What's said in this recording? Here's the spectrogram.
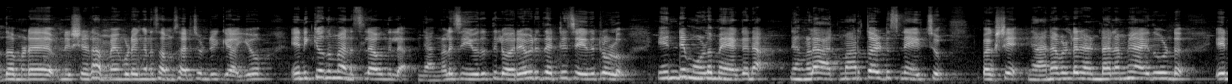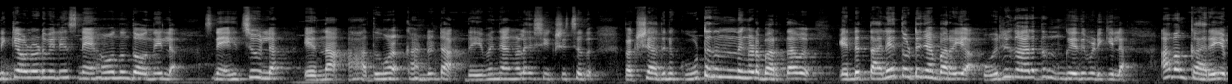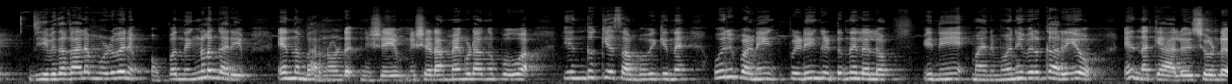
നമ്മുടെ നിഷയുടെ അമ്മയും കൂടെ ഇങ്ങനെ സംസാരിച്ചുകൊണ്ടിരിക്കുക അയ്യോ എനിക്കൊന്നും മനസ്സിലാവുന്നില്ല. ഞങ്ങൾ ജീവിതത്തിൽ ഒരേ ഒരു തെറ്റ് ചെയ്തിട്ടുള്ളൂ. എന്റെ മോൾ മേഘന ഞങ്ങളെ ആത്മാർത്ഥമായിട്ട് സ്നേഹിച്ചു. പക്ഷേ ഞാൻ അവളുടെ രണ്ടാനമ്മ ആയതുകൊണ്ട് എനിക്ക് അവളോട് വലിയ സ്നേഹമൊന്നും തോന്നിയില്ല. സ്നേഹിച്ചുമില്ല. എന്നാ അത് കണ്ടിട്ടാ ദൈവം ഞങ്ങളെ ശിക്ഷിച്ചത്. പക്ഷെ അതിന് കൂട്ടുനിന്ന് നിങ്ങളുടെ ഭർത്താവ് എന്റെ തലയെ തൊട്ട് ഞാൻ പറയുക ഒരു കാലത്തും ഗതി പിടിക്കില്ല. അവൻ കരയും. ജീവിതകാലം മുഴുവനും ഒപ്പം നിങ്ങളും കരയും എന്നും പറഞ്ഞുകൊണ്ട് നിഷയും നിഷയുടെ അമ്മയും കൂടെ അങ്ങ് പോവുക. എന്തൊക്കെയാ സംഭവിക്കുന്നത് ഒരു പണിയും പിടിയും കിട്ടുന്നില്ലല്ലോ. ഇനി മനുമോനെ ഇവർക്കറിയോ എന്നൊക്കെ ആലോചിച്ചുകൊണ്ട്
